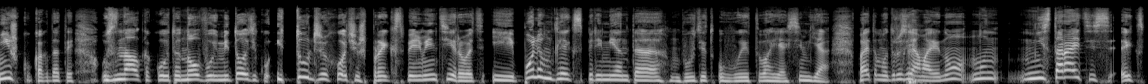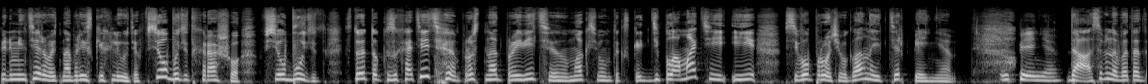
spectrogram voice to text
книжку, когда ты узнал какую-то новую методику, и тут же хочешь проэкспериментировать. И полем для эксперимента будет, увы, твоя семья. Поэтому, друзья мои, ну, ну не старайтесь экспериментировать на близких людях. Все будет хорошо, все будет. Стоит только захотеть, просто надо проявить максимум, так сказать, дипломатии и всего прочего. Главное — терпение. Терпение. Да, особенно в этот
